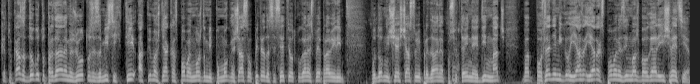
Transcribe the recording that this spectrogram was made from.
Като каза дългото предаване, между другото се замислих ти, ако имаш някакъв спомен, може да ми помогнеш. Аз се опитах да се сетя от кога не сме правили подобни 6-часови предавания посветени на един матч. Последният ми ярах спомен е за един матч България и Швеция.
